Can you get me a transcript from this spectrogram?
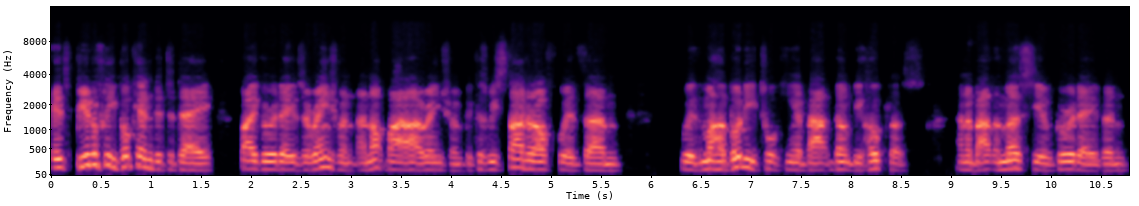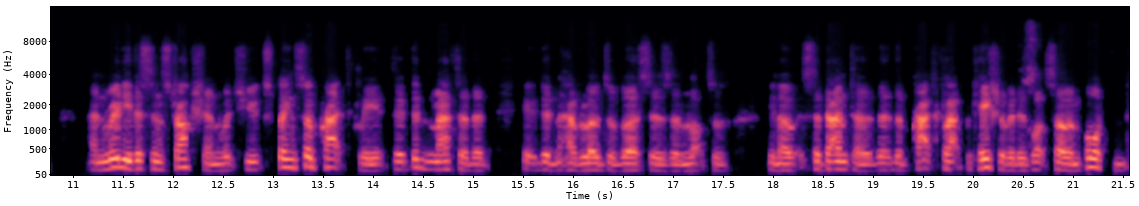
it's beautifully bookended today by Gurudev's arrangement and not by our arrangement because we started off with um, with Mahabodhi talking about don't be hopeless and about the mercy of Gurudev and and really this instruction which you explained so practically it, it didn't matter that it didn't have loads of verses and lots of you know siddhanta. the, the practical application of it is what's so important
